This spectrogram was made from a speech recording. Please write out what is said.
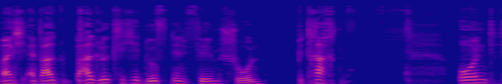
manch ein paar, paar Glückliche durften den Film schon betrachten. Und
